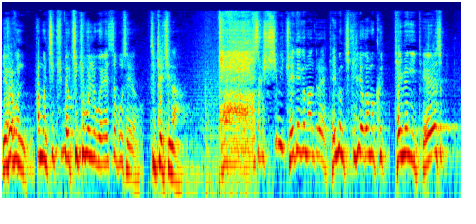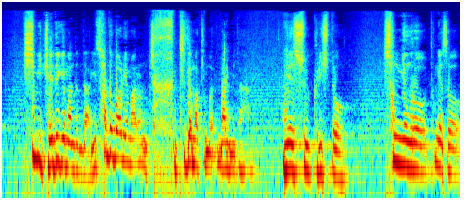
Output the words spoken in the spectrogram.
여러분 한번 지켜 지켜보려고 애써 보세요. 지켜지나? 계속 심히 죄되게 만들어요. 계명 지키려고 하면 그 계명이 계속 심히 죄되게 만든다. 이 사도 바울의 말은 참 기가 막힌 말- 말입니다. 예수 그리스도 성령으로 통해서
